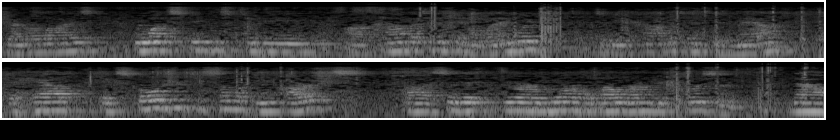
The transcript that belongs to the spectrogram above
generalize. We want students to be uh, competent in a language, to be competent in math, to have exposure to some of the arts, uh, so that you're more of a well-rounded person. Now,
